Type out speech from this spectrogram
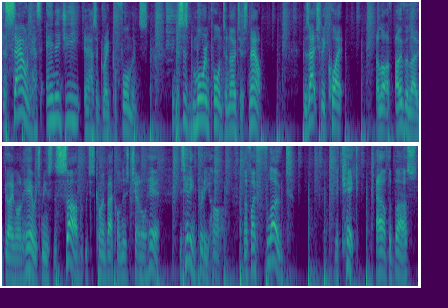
the sound has energy it has a great performance. I think this is more important to notice. Now, there's actually quite a lot of overload going on here, which means the sub, which is coming back on this channel here, is hitting pretty hard. Now, if I float the kick out of the bus,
